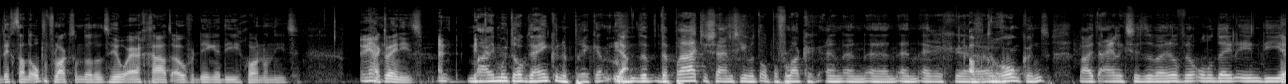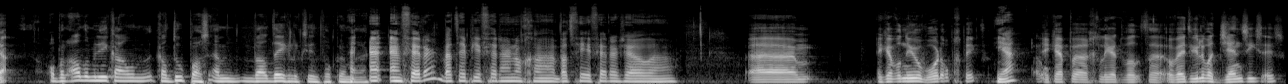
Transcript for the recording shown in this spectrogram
ligt aan de oppervlakte, omdat het heel erg gaat over dingen die gewoon nog niet Ja, ik weet niet. En, Maar je moet er ook doorheen kunnen prikken. Ja. De, de praatjes zijn misschien wat oppervlakkig en, en, en, en erg eh, toe. ronkend. Maar uiteindelijk zitten er wel heel veel onderdelen in die je Ja. Op een andere manier kan, kan toepassen en wel degelijk zinvol kunnen maken. en, en verder? Wat heb je verder nog? eh, wat vind je verder zo? eh, Ehm, ik heb wat nieuwe woorden opgepikt. ja? Ik heb eh, geleerd wat... eh, weten jullie wat Gen Z's is?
